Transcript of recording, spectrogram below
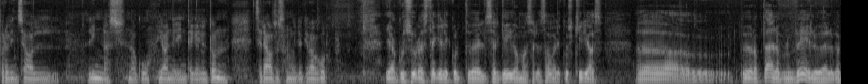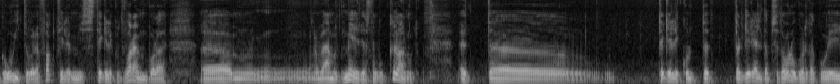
provintsiaallinnas, nagu Jaanilinn tegelikult on, see reaalsus on muidugi väga kurb. Ja kusjuures tegelikult veel Sergei oma selles avalikus kirjas Äh, pöörab tähelepanu veel ühele väga huvitavale faktile, mis tegelikult varem pole ähm, vähemalt meedias nagu kõlanud. et äh, tegelikult, ta kirjeldab seda olukorda, kui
